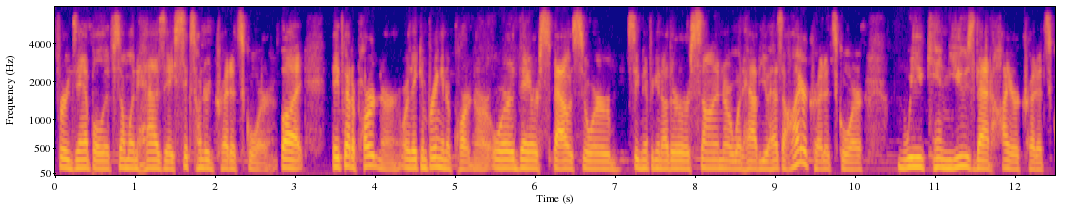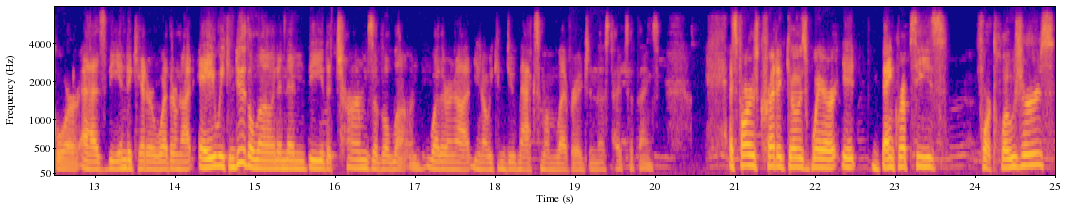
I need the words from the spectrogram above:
for example, if someone has a 600 credit score, but they've got a partner, or they can bring in a partner, or their spouse or significant other or son or what have you has a higher credit score, we can use that higher credit score as the indicator whether or not a we can do the loan and then b the terms of the loan whether or not you know we can do maximum leverage and those types of things as far as credit goes, where it bankruptcies, foreclosures,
